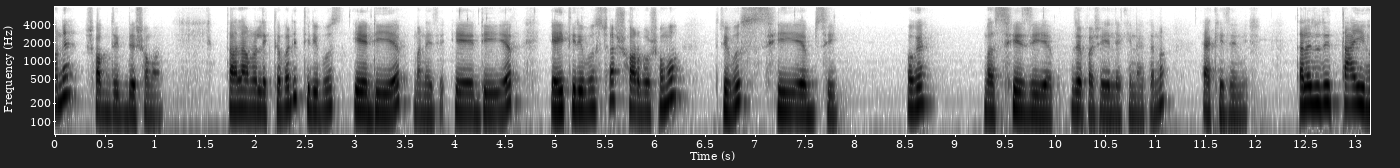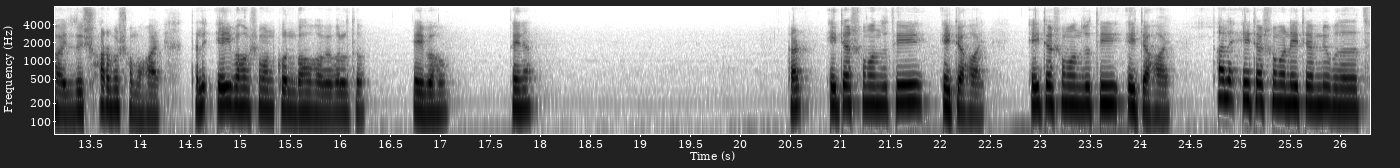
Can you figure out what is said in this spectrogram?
মানে সব দিক দিয়ে সমান। তাহলে আমরা লিখতে পারি ত্রিভুজ এডিএফ মানে যে এডিএফ এই ত্রিভুজটা সর্বসম ত্রিভুজ সিএফজি ওকে বা সিজিএফ যে পাশেই লিখি না কেন, একই জিনিস। তাহলে যদি তাই হয়, যদি সর্বসম হয়, তাহলে এই বাহু সমান কোন বাহু হবে বলতো? এই বাহু, তাই না? কারণ এইটার সমান যদি এইটা হয় এইটার সমান যদি এইটা হয়, তাহলে এইটার সমান এইটা এমনি বোঝা যাচ্ছে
